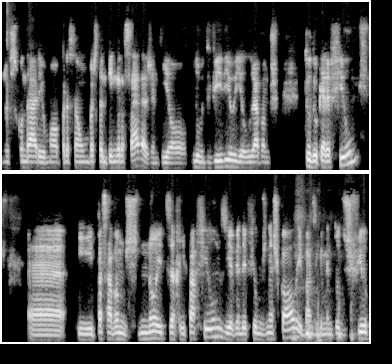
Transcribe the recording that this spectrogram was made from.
no secundário, uma operação bastante engraçada. A gente ia ao clube de vídeo e alugávamos tudo o que era filmes. Uh, e passávamos noites a ripar filmes e a vender filmes na escola e basicamente todos os, fil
